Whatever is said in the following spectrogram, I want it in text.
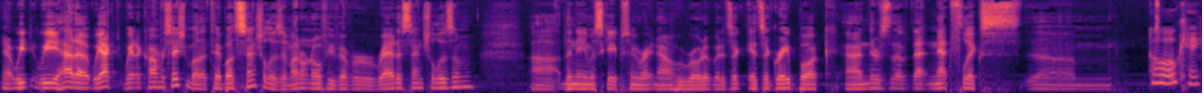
Yeah, we we had a we act, we had a conversation about that today about essentialism. I don't know if you've ever read Essentialism. Uh, the name escapes me right now who wrote it, but it's a it's a great book. And there's the, that Netflix. Um, Oh, okay.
